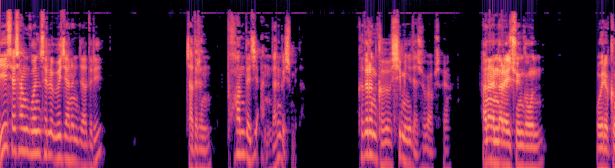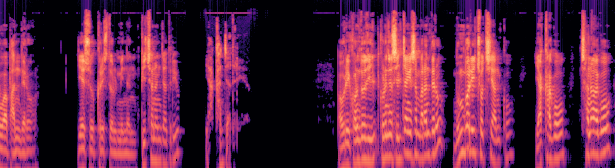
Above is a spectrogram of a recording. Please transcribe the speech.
이 세상 권세를 의지하는 자들이 자들은 포함되지 않는다는 것입니다. 그들은 그 시민이 될 수가 없어요. 하나님 나라의 주인공은 오히려 그와 반대로 예수 그리스도를 믿는 비천한 자들이요 약한 자들이에요. 바울이 고린도서 1장에서 말한 대로 문벌이 좋지 않고 약하고 천하고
